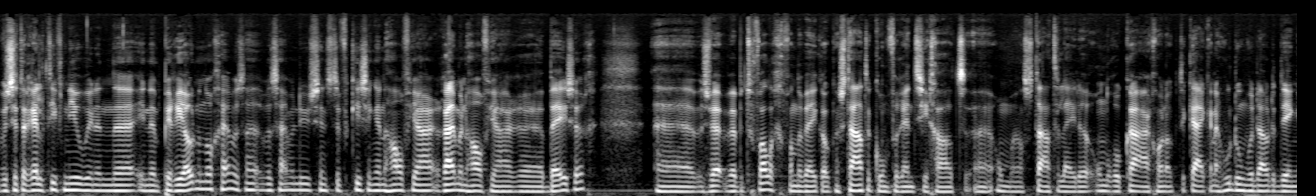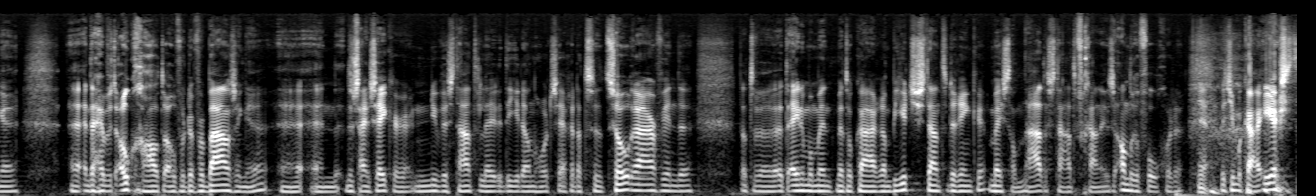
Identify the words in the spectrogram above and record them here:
we zitten relatief nieuw in een, in een periode nog. Hè. We, zijn, we zijn nu sinds de verkiezingen een half jaar, ruim een half jaar bezig. Eh, dus we, we hebben toevallig van de week ook een statenconferentie gehad. eh, om als statenleden onder elkaar gewoon ook te kijken naar hoe doen we nou de dingen. Eh, en daar hebben we het ook gehad over de verbazingen. En er zijn zeker nieuwe statenleden die je dan hoort zeggen dat ze het zo raar vinden. dat we het ene moment met elkaar een biertje staan te drinken. Meestal na de statenvergadering, is een andere volgorde. Ja. Dat je elkaar eerst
